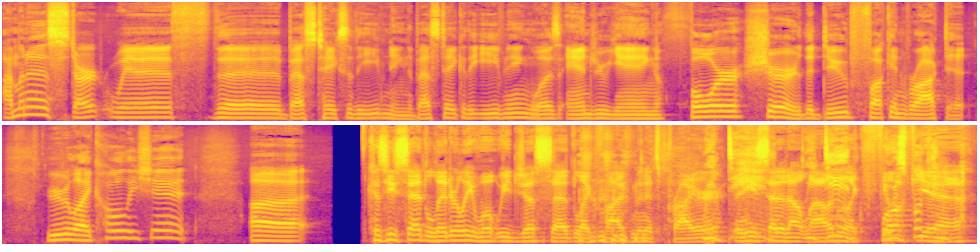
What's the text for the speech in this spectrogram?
I'm gonna start with the best takes of the evening. The best take of the evening was Andrew Yang for sure. The dude fucking rocked it. We were like, holy shit. Uh, Because he said literally what we just said like five minutes prior. We And he said it out We loud. And we're like, It was fuck fucking- yeah.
